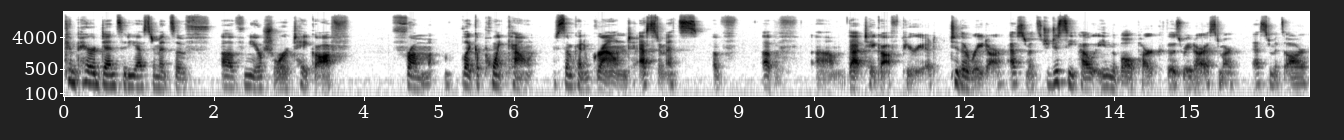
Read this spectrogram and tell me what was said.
compare density estimates of of nearshore takeoff from like a point count, some kind of ground estimates of of um, that takeoff period to the radar estimates to just see how in the ballpark those radar estimate estimates are.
